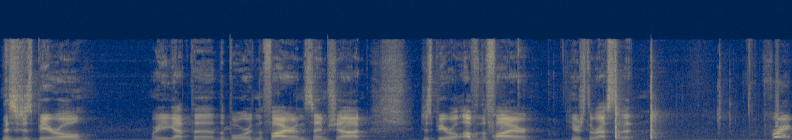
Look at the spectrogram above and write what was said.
This is just B-roll, where you got the the board and the fire in the same shot. Just B-roll of the fire. Here's the rest of it. Frank,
